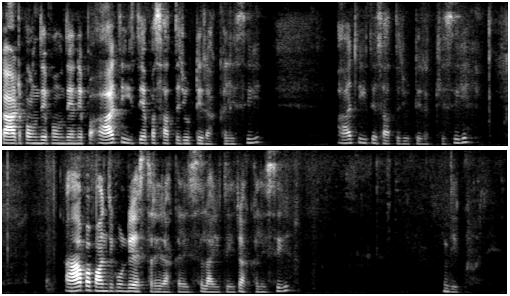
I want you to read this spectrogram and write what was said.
ਕਾਟ ਪਾਉਂਦੇ ਪਾਉਂਦੇ ਨੇ ਆਪਾਂ ਆਹ ਚੀਜ਼ ਤੇ ਆਪਾਂ ਸੱਤ ਜੋਟੇ ਰੱਖ ਲਏ ਸੀਗੇ। ਆਹ ਚੀਜ਼ ਤੇ ਸੱਤ ਜੂਟੇ ਰੱਖੇ ਸੀਗੇ। ਆਹ ਆਪਾਂ ਪੰਜ ਕੁੰਡੇ ਇਸ ਤਰ੍ਹਾਂ ਹੀ ਰੱਖ ਲਏ ਸੀ, ਸਿਲਾਈ ਤੇ ਰੱਖ ਲਏ ਸੀਗੇ। ਦੇਖੋ ਜੀ।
